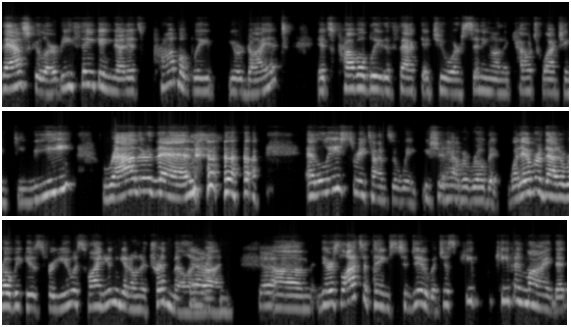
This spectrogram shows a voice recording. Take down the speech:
vascular, be thinking that it's probably your diet. It's probably the fact that you are sitting on the couch watching TV rather than at least three times a week. You should yeah. have aerobic. Whatever that aerobic is for you is fine. You can get on a treadmill and yeah. run. Yeah. Um, there's lots of things to do, but just keep keep in mind that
